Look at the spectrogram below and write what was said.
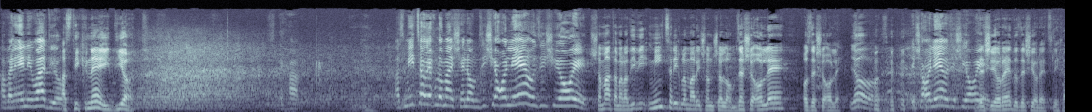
אבל אין לי רדיו. אז תקנה אידיוט סליחה. אז מי צריך לומר שלום? זה שעולה או זה שיורד? שמעת מר אדיבי, מי צריך לומר ראשון שלום? זה שעולה או זה שעולה? לא. זה שעולה או זה שיורד? זה שיורד או זה שיורד, סליחה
